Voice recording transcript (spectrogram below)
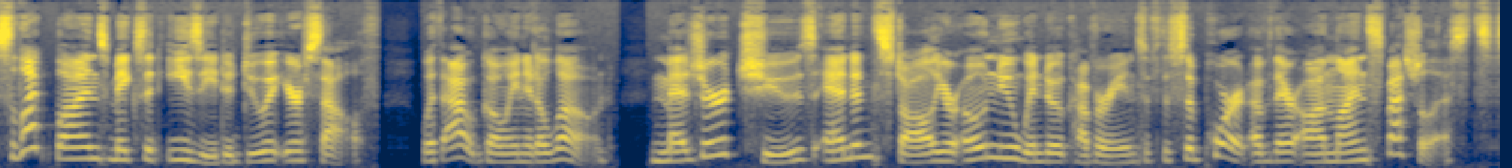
Select Blinds makes it easy to do it yourself without going it alone. Measure, choose, and install your own new window coverings with the support of their online specialists.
